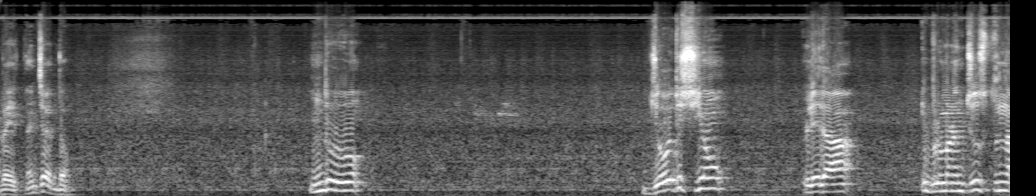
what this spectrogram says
ప్రయత్నం చేద్దాం. ముందు జ్యోతిష్యం లేదా ఇప్పుడు మనం చూస్తున్న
